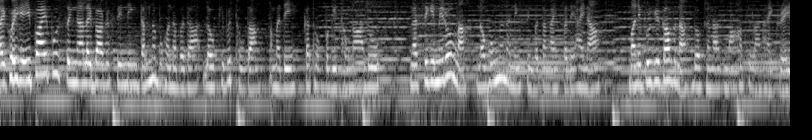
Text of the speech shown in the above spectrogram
ꯑꯩꯈꯣꯏꯒꯤ ꯏꯄꯥ ꯏꯄꯨꯁꯤꯡꯅ ꯂꯩꯕꯥꯛ ꯑꯁꯤ ꯅꯤꯡꯇꯝꯅꯕ ꯍꯣꯠꯅꯕꯗ ꯂꯧꯈꯤꯕ ꯊꯧꯗꯥꯡ ꯑꯃꯗꯤ ꯀꯠꯊꯣꯛꯄꯒꯤ ꯊꯧꯅꯥ ꯑꯗꯨ ꯉꯁꯤꯒꯤ ꯃꯤꯔꯣꯜꯅ ꯅꯧꯍꯧꯅꯅ ꯅꯤꯡꯁꯤꯡꯕ ꯇꯉꯥꯏꯐꯗꯦ ꯍꯥꯏꯅ ꯃꯅꯤꯄꯨꯔꯒꯤ ꯒꯚꯔꯅꯔ ꯗꯣꯛꯇꯔ ꯅꯥꯖꯃꯥ ꯍꯞꯇꯤꯂꯥꯟ ꯍꯥꯏꯈ꯭ꯔꯦ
